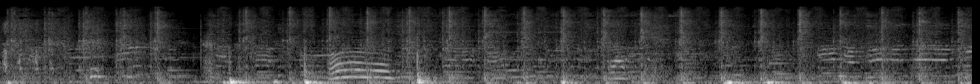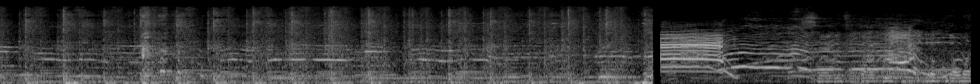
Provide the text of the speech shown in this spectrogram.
Mana?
